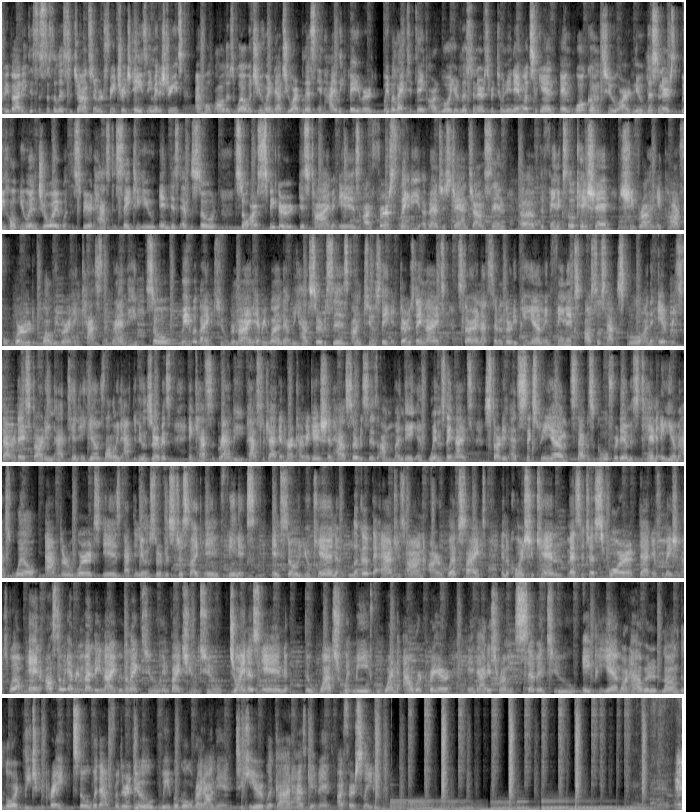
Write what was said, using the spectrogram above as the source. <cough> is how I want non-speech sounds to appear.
everybody. This is Sister Lisa Johnson with Free Church AZ Ministries. I hope all is well with you and that you are blessed and highly favored. We would like to thank our loyal listeners for tuning in once again and welcome to our new listeners. We hope you enjoy what the Spirit has to say to you in this episode. So, our speaker this time is our First Lady Evangelist Jan Johnson of the Phoenix location. She brought a powerful word while we were in Casa Grande. So we would like to remind everyone that we have services on Tuesday and Thursday nights starting at 7:30 p.m. in Phoenix. Also Sabbath school on every Saturday starting at 10 a.m. following afternoon service. In Casa Grande, Pastor Jack and her congregation have services on Monday and Wednesday nights starting at 6 p.m. Sabbath school for them is 10 a.m. as well. Afterwards is afternoon service just like in Phoenix. And so you can look up the address on our website and of course you can message us for that information as well. And also, every Monday night, we would like to invite you to join us in the Watch With Me for One Hour Prayer, and that is from 7 to 8 p.m. or however long the Lord leads you to pray. So, without further ado, we will go right on in to hear what God has given our First Lady.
